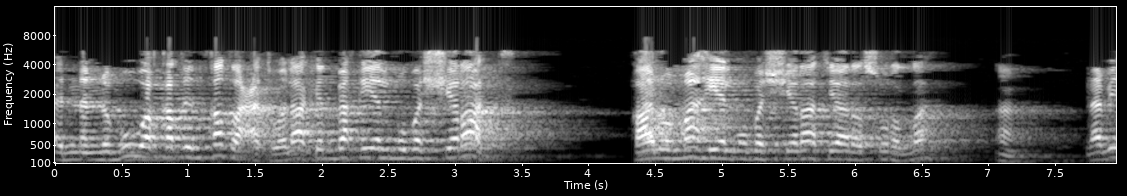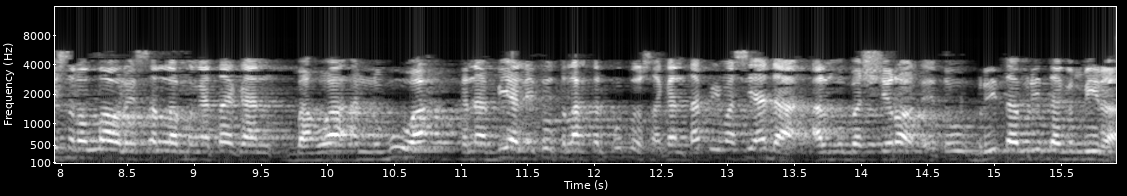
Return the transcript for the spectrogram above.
أن النبوة قد انقطعت ولكن بقي المبشرات قالوا ما هي المبشرات يا رسول الله Nabi Shallallahu Alaihi Wasallam mengatakan bahwa an-nubuwah kenabian itu telah terputus, akan tapi masih ada al-mubashirat itu berita-berita gembira.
